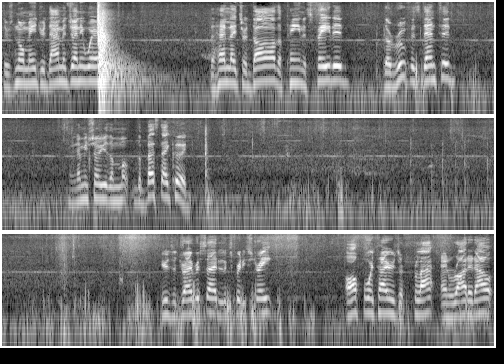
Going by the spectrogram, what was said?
there's no major damage anywhere. The headlights are dull, the paint is faded, the roof is dented. And let me show you the, the best I could. Here's the driver's side, it looks pretty straight. All four tires are flat and rotted out.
